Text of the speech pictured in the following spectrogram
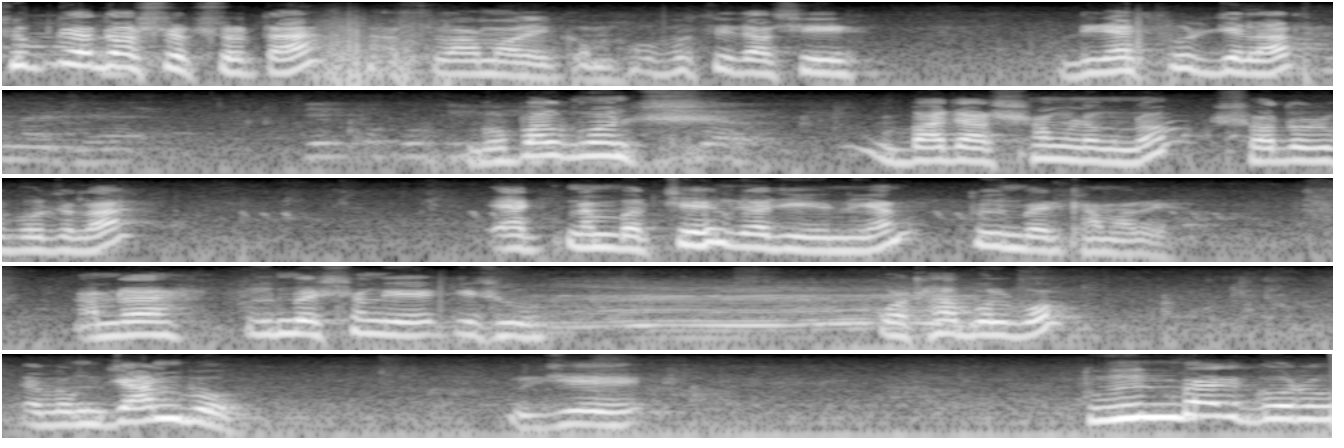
সুপ্রিয় দর্শক শ্রোতা, আসসালামু আলাইকুম। উপস্থিত আছি দিনাজপুর জেলার গোপালগঞ্জ বাজার সংলগ্ন সদর উপজেলা এক নম্বর চেহেলগাজী ইউনিয়ন তুইনবাইয়ের খামারে। আমরা তুইনবাইয়ের সঙ্গে কিছু কথা বলব এবং জানব যে তুইনবাইয়ের গরু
